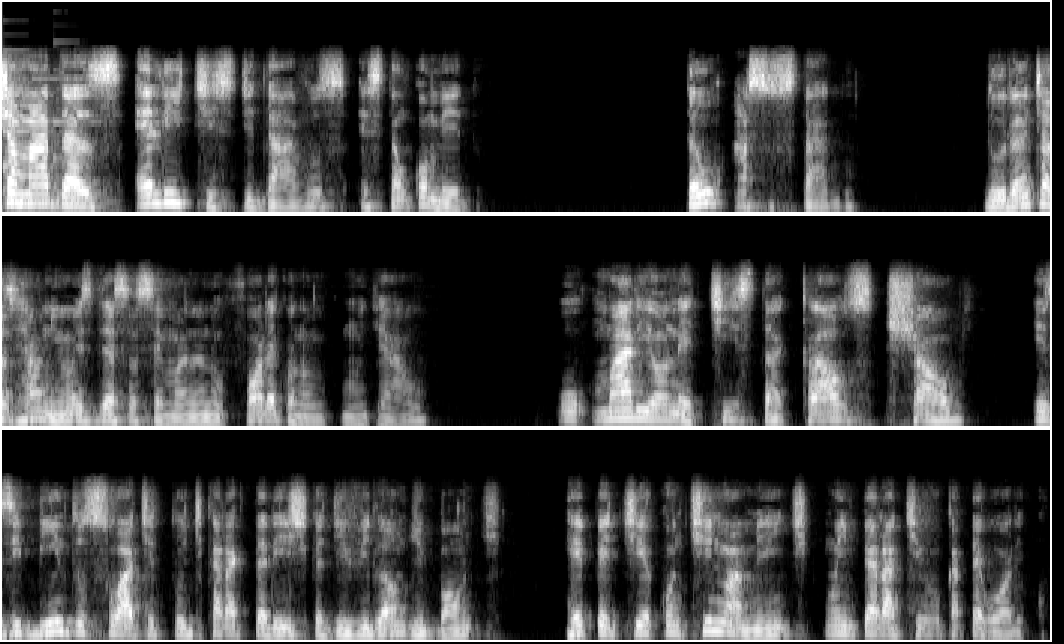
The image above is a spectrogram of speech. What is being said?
Chamadas elites de Davos estão com medo. Tão assustado, durante as reuniões dessa semana no Fórum Econômico Mundial, o marionetista Klaus Schwab, exibindo sua atitude característica de vilão de Bond, repetia continuamente um imperativo categórico:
